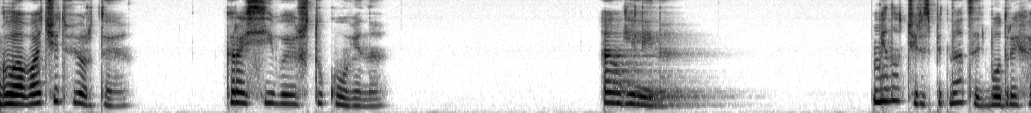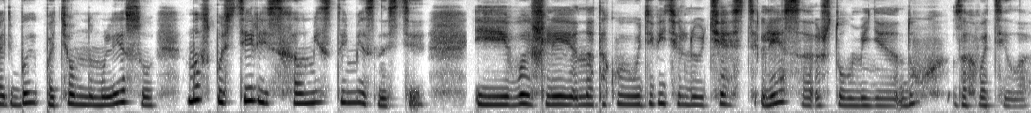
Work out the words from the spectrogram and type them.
Глава четвертая. Красивая штуковина. Ангелина. Минут через пятнадцать бодрой ходьбы по темному лесу мы спустились с холмистой местности и вышли на такую удивительную часть леса, что у меня дух захватило.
